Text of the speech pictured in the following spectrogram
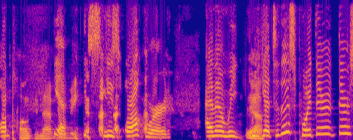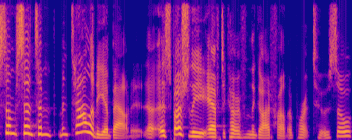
like punk in that yeah, movie. he's, he's awkward. And then we, yeah. we get to this point, there there's some sentimentality about it, uh, especially after coming from The Godfather Part Two. So,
